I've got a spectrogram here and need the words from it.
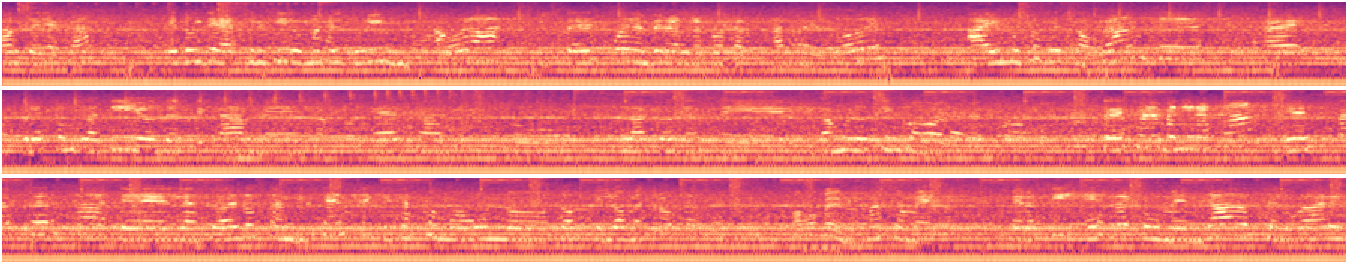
parte de acá, es donde ha surgido más el turismo. Ahora ustedes pueden ver a los alrededores, hay muchos restaurantes, ofrecen platillos desde carne, hamburguesas, platos desde, digamos, los 5 dólares. Ustedes pueden venir acá, está cerca de la ciudad de San Vicente, quizás como unos 2 kilómetros. Más o menos. Más o menos. Pero sí, es recomendado este lugar, el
